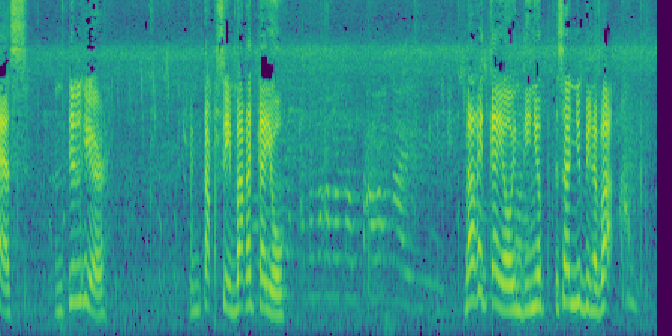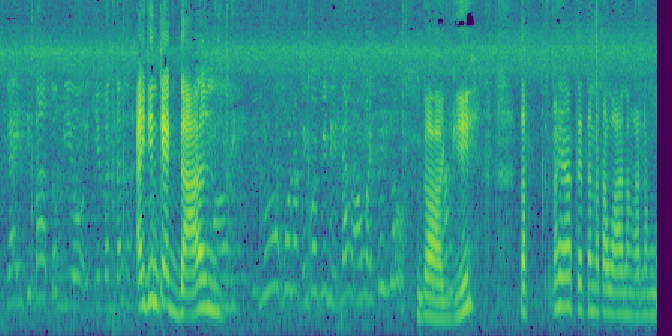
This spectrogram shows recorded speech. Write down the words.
Yes, until here. Yung taxi, bakit kayo? Bakit kayo? Hindi nyo, saan nyo binaba? Kaya hindi batog sa... Ay, din tiagdan. Gagi. Tap, kaya teta natawanan ka ng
